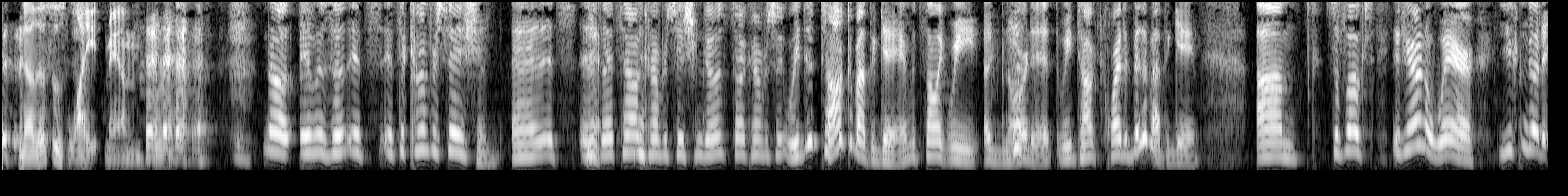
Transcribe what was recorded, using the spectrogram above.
No, this is light, man. No, it was a it's it's a conversation. And it's Yeah. that's how a conversation goes. It's how a conversation we did talk about the game. It's not like we ignored it. We talked quite a bit about the game. Um so folks, if you're unaware, you can go to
